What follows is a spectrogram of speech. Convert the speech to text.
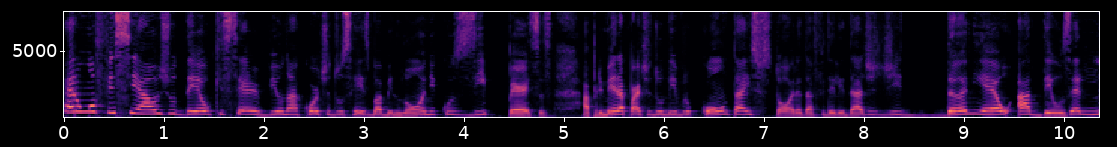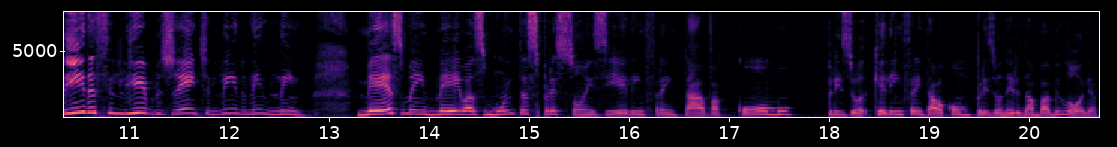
Era um oficial judeu que serviu na corte dos reis babilônicos e persas. A primeira parte do livro conta a história da fidelidade de Daniel a Deus. É lindo esse livro, gente, lindo, lindo, lindo. Mesmo em meio às muitas pressões e ele enfrentava como que ele enfrentava como prisioneiro na Babilônia.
